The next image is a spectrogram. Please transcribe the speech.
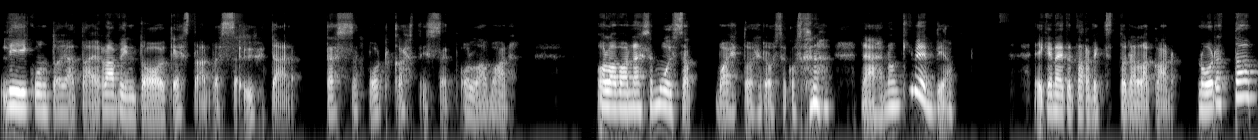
liikuntoja tai ravintoa oikeastaan tässä yhtään tässä podcastissa, että ollaan vaan, ollaan vaan näissä muissa vaihtoehdoissa, koska näähän on kivempiä, eikä näitä tarvitse todellakaan noudattaa.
